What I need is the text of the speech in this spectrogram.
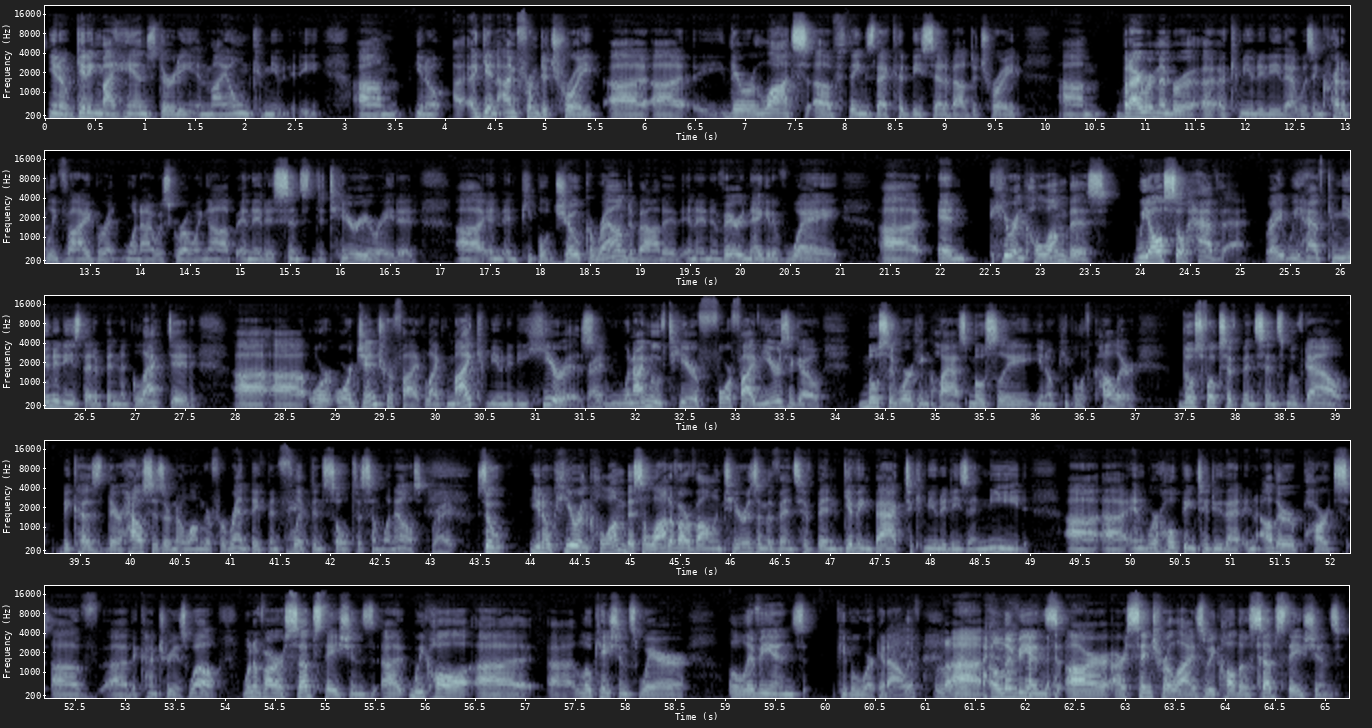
you know, getting my hands dirty in my own community. Um, you know, again, I'm from Detroit. Uh, uh, there were lots of things that could be said about Detroit. Um, but I remember a, a community that was incredibly vibrant when I was growing up, and it has since deteriorated. Uh, and, and people joke around about it and in a very negative way. Uh, and here in Columbus, we also have that, right? We have communities that have been neglected uh, uh, or, or gentrified, like my community here is. Right. When I moved here four or five years ago, mostly working class, mostly you know people of color. Those folks have been since moved out because their houses are no longer for rent. They've been flipped and sold to someone else. Right. So, you know, here in Columbus, a lot of our volunteerism events have been giving back to communities in need. Uh, uh, and we're hoping to do that in other parts of uh, the country as well. One of our substations, uh, we call uh, uh, locations where Olivians, people who work at Olive, uh, Olivians are, are centralized. We call those substations.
